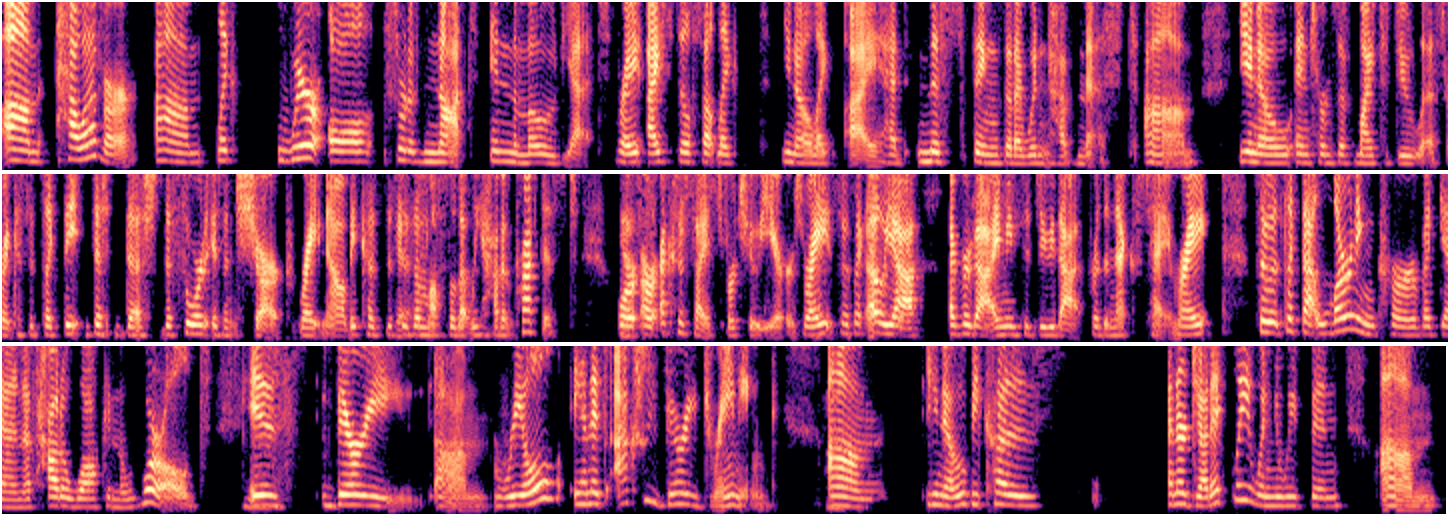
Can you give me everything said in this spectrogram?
Um, however, um, like we're all sort of not in the mode yet, right? I still felt like, you know, like I had missed things that I wouldn't have missed. Um, you know, in terms of my to-do list, right? Because it's like the, the the the sword isn't sharp right now because this yes. is a muscle that we haven't practiced or yes. or exercised for two years, right? So it's like, yes. oh yeah, I forgot I need to do that for the next time, right? So it's like that learning curve again of how to walk in the world is very um, real and it's actually very draining. Mm-hmm. Um, you know, because energetically, when we've been um,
